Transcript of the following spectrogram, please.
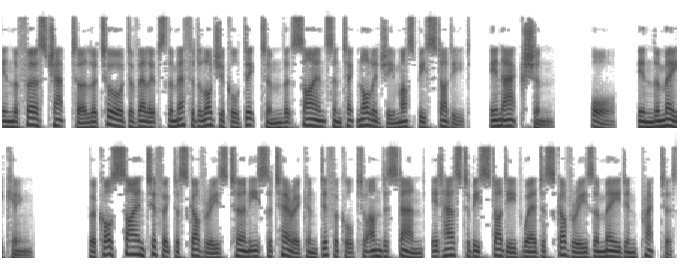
In the first chapter Latour develops the methodological dictum that science and technology must be studied, "...in action", or "...in the making", because scientific discoveries turn esoteric and difficult to understand, it has to be studied where discoveries are made in practice.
